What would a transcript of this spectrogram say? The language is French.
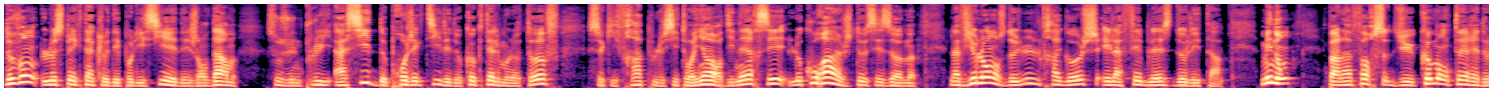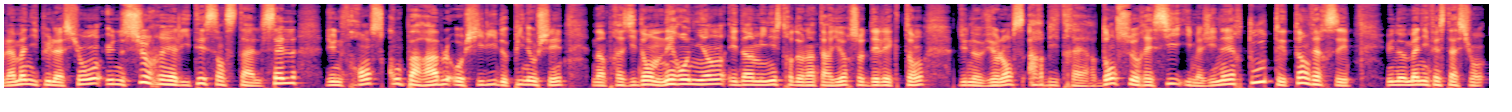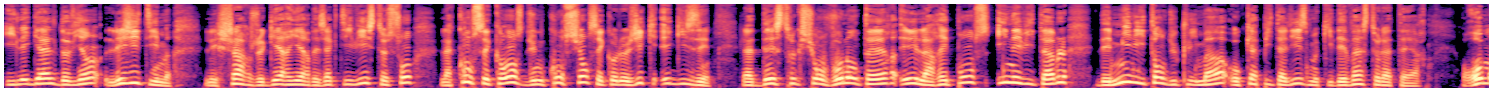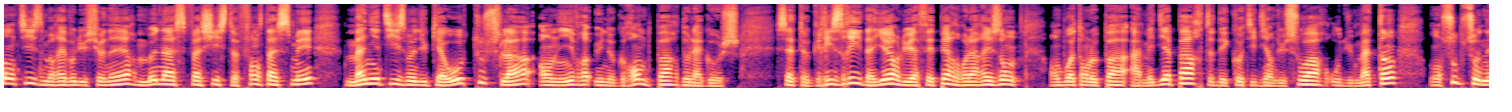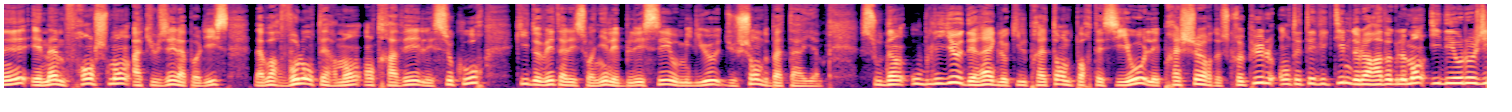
Devant le spectacle des policiers et des gendarmes sous une pluie acide de projectiles et de cocktails Molotov, ce qui frappe le citoyen ordinaire, c'est le courage de ces hommes, la violence de l'ultra-gauche et la faiblesse de l'État. Mais non, par la force du commentaire et de la manipulation, une surréalité s'installe, celle d'une France comparable au Chili de Pinochet, d'un président néronien et d'un ministre de l'Intérieur se délectant d'une violence arbitraire. Dans ce récit imaginaire, tout est inversé. Une manifestation illégale devient légitime. Les charges guerrières des activistes sont la conséquence d'une conscience écologique aiguisée. La destruction volontaire est la réponse inévitable des militants du climat au capitalisme qui dévaste la Terre. Romantisme révolutionnaire, menaces fascistes fantasmées, magnétisme du chaos, tout cela enivre une grande part de la gauche. Cette griserie d'ailleurs lui a fait perdre la raison. Emboîtant le pas à Mediapart, des quotidiens du soir ou du matin ont soupçonné et même franchement accusé la police d'avoir volontairement entravé les secours qui devaient aller soigner les blessés au milieu du champ de bataille. Soudain oublieux des règles qu'ils prétendent porter si haut, les prêcheurs de scrupules ont été victimes de leur aveuglement idéologique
